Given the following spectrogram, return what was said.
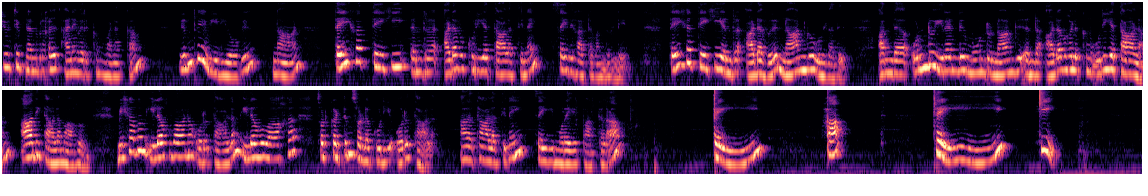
YouTube நண்பர்கள் அனைவருக்கும் வணக்கம். இன்றைய வீடியோவில் நான் தெய்கத்தேகி என்ற அடவுக்குரிய தாளத்தினை செய்து காட்ட வந்துள்ளேன். தெய்கத்தேகி என்ற அடவு நான்கு உள்ளது. அந்த ஒன்று இரண்டு மூன்று நான்கு என்ற அடவுகளுக்கும் உரிய தாளம் ஆதி தாளமாகும். மிகவும் இலகுவான ஒரு தாளம் இலகுவாக சொற்கட்டும் சொல்லக்கூடிய ஒரு தாளம். அந்த தாளத்தினை செய்யும் முறையை பார்க்கலாம். தெய் ஹ தெய் ஹி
